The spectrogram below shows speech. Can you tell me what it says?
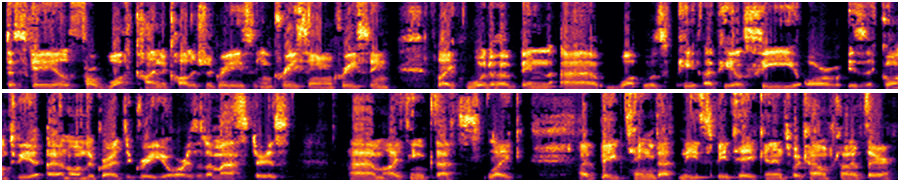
the scale for what kind of college degree is increasing increasing like would have been uh, what was P- a PLC or is it going to be an undergrad degree or is it a master's um, I think that's like a big thing that needs to be taken into account kind of there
